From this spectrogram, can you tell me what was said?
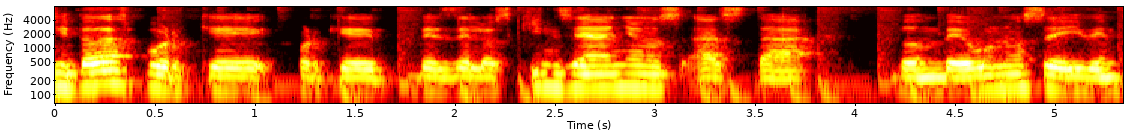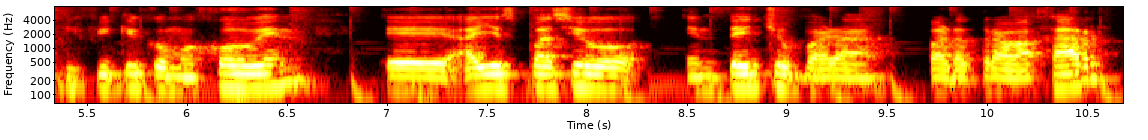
y todas porque, porque desde los 15 años hasta donde uno se identifique como joven, eh, hay espacio en techo para, para trabajar,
